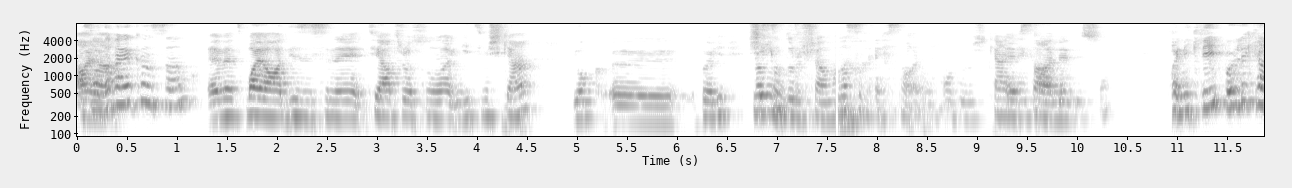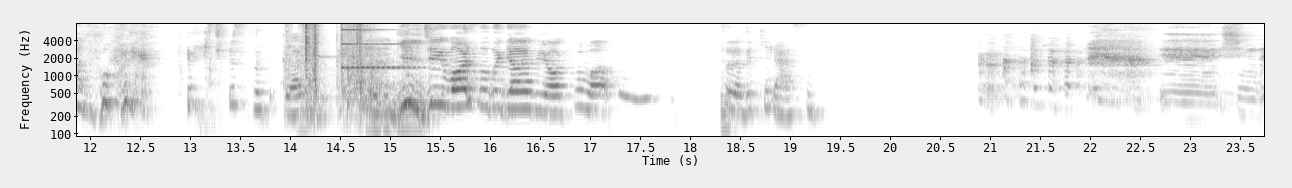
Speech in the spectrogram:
Aslında Aynen. daha yakınsın. Evet bayağı dizisini, tiyatrosuna gitmişken yok e, böyle şey Nasıl duruş ama? nasıl efsane. O duruş. Kendi Efsane. ifade edişi. Panikleyip böyle kendimi o panik, panik içerisinde. Geleceği varsa da gelmiyor aklıma. Sıradaki. Gelsin. Ee, şimdi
